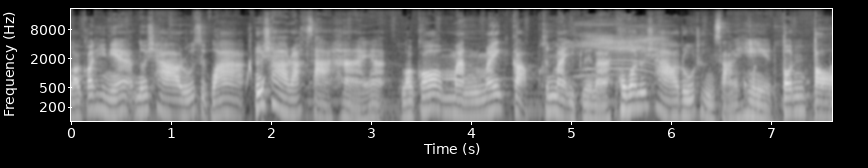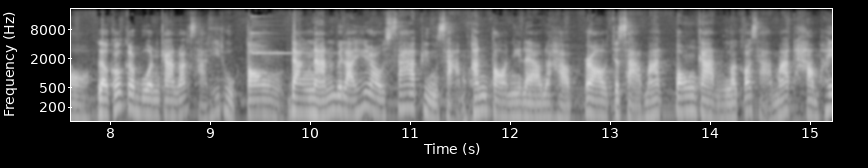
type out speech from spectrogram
แล้วก็ทีเนี้ยนุชารู้สึกว่านุชารักษาหายอะแล้วก็มันไม่กลับขึ้นมาอีกเลยนะ เพราะว่านุชารู้ถึงสาเหตุต้นตอแล้วก็กระบวนการรักษาที่ถูกต้องดังนั้นเวลาที่เราทราบถึง 3 ขั้นตอนนี้แล้วนะครับ เราจะสามารถป้องกัน แล้วก็สามารถทำให้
